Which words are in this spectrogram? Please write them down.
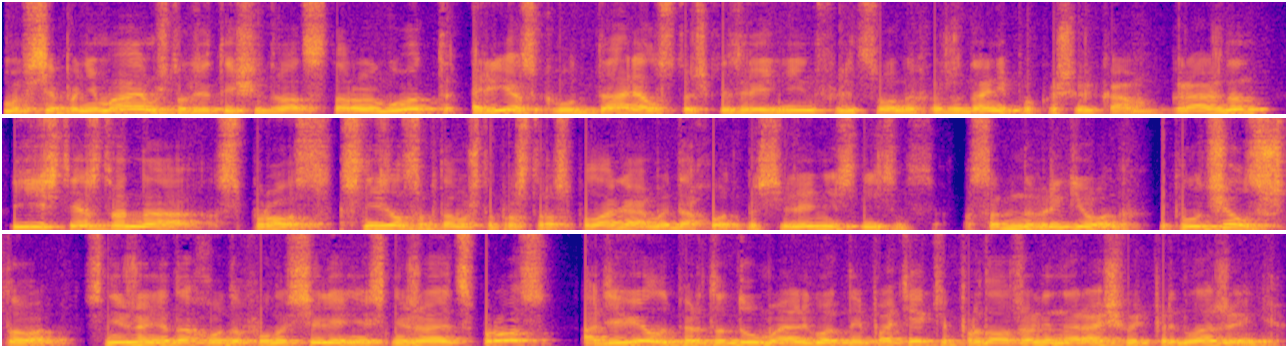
мы все понимаем, что 2022 год резко ударил с точки зрения инфляционных ожиданий по кошелькам граждан. И, естественно, спрос снизился, потому что просто располагаемый доход населения снизился, особенно в регионах. И получилось, что снижение доходов у населения снижает спрос, а девелоперы-то, думая о льготной ипотеке, продолжали наращивать предложение.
